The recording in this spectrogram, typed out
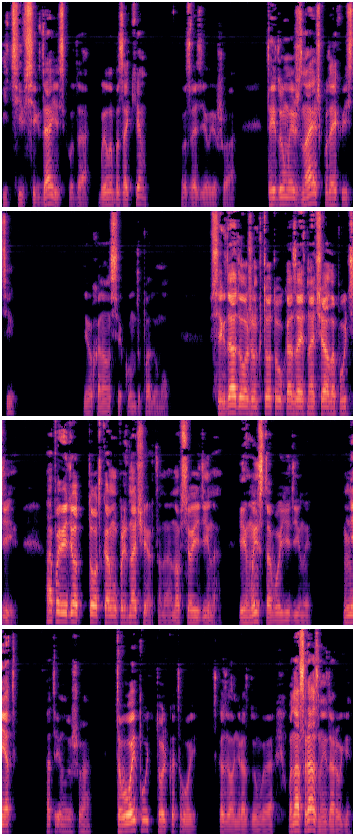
Идти всегда есть куда, было бы за кем, возразил Иешуа. Ты думаешь, знаешь, куда их вести? Иоханан секунду подумал. Всегда должен кто-то указать начало пути, а поведет тот, кому предначертано, но все едино, и мы с тобой едины. «Нет», — отринул Ишуа. «Твой путь только твой», — сказал, не раздумывая. «У нас разные дороги».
